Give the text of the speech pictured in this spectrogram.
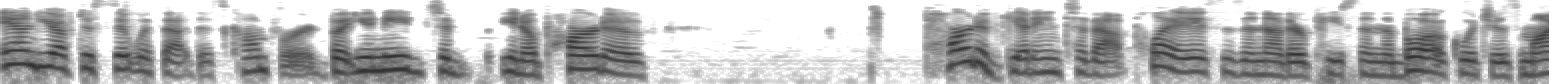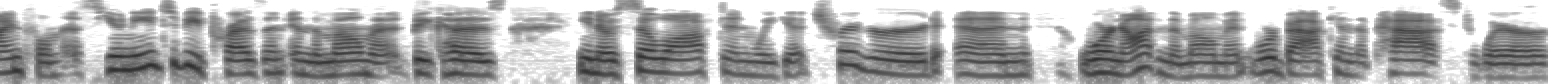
and you have to sit with that discomfort, but you need to, you know, part of part of getting to that place is another piece in the book which is mindfulness you need to be present in the moment because you know so often we get triggered and we're not in the moment we're back in the past where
